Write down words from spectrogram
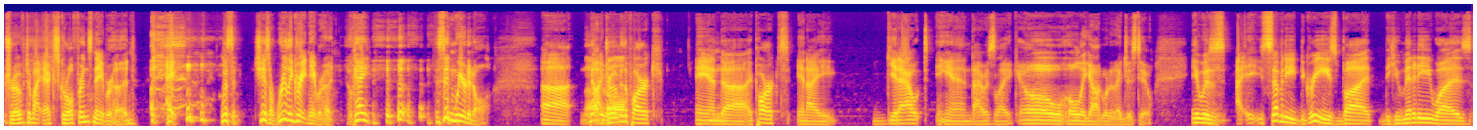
drove to my ex girlfriend's neighborhood. Hey, listen, she has a really great neighborhood. Okay, this isn't weird at all. Uh, Not no, I drove to the park and Mhm. uh, I parked and I get out and I was like, oh, holy God, what did I just do? It was Mm-hmm. 70 degrees, but the humidity was,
